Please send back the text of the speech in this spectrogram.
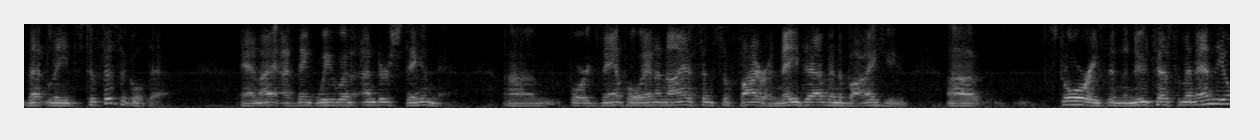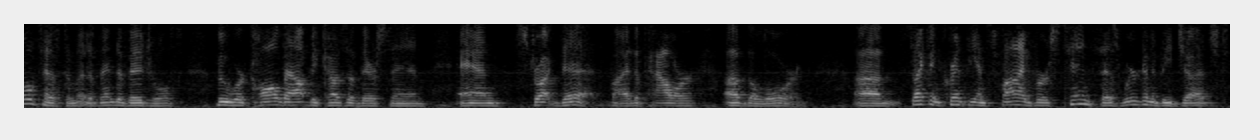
that leads to physical death. And I, I think we would understand that. Um, for example, Ananias and Sapphira, Nadab and Abihu, uh, stories in the New Testament and the Old Testament of individuals who were called out because of their sin and struck dead by the power of the Lord. Um, 2 Corinthians 5, verse 10 says we're going to be judged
